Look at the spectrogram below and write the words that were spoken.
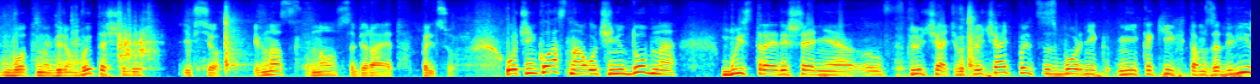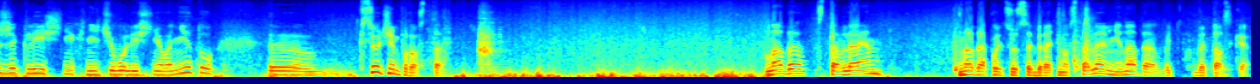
Вот мы берем, вытащили и все. И в нас оно собирает пыльцу. Очень классно, очень удобно. Быстрое решение э, включать-выключать пыльцесборник. Никаких там задвижек лишних, ничего лишнего нету. Э, все очень просто. Надо, вставляем, надо пыльцу собирать, мы вставляем, не надо вытаскивать.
